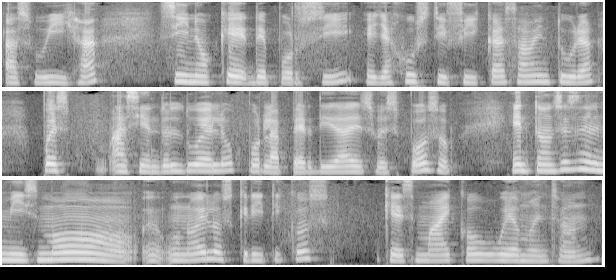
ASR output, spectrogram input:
a su hija, sino que de por sí ella justifica esa aventura pues haciendo el duelo por la pérdida de su esposo. Entonces el mismo, eh, uno de los críticos, que es Michael Wilmington,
